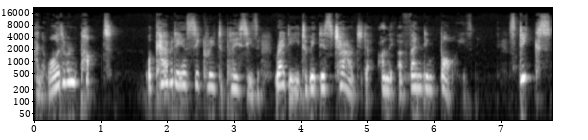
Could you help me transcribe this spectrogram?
and watering pots were kept in secret places ready to be discharged on the offending boys. Sticks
